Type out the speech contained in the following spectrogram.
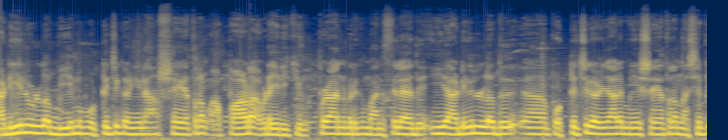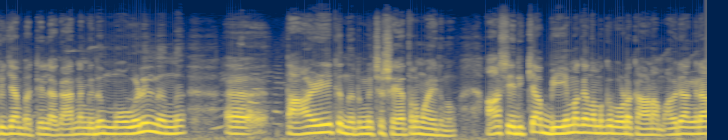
അടിയിലുള്ള ബീം പൊട്ടിച്ചു കഴിഞ്ഞാൽ ആ ക്ഷേത്രം അപ്പാടെ അവിടെ ഇരിക്കും. ഇപ്പോഴാണ് ഇവർക്ക് മനസ്സിലായത് ഈ അടിയിലുള്ളത് പൊട്ടിച്ചു കഴിഞ്ഞാലും ഈ ക്ഷേത്രം നശിപ്പിക്കാൻ പറ്റില്ല. കാരണം ഇത് മുകളിൽ നിന്ന് താഴേക്ക് നിർമ്മിച്ച ക്ഷേത്രമായിരുന്നു. ആ ശരിക്കും ആ ഭീമൊക്കെ നമുക്ക് ഇവിടെ കാണാം. അവർ അങ്ങനെ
